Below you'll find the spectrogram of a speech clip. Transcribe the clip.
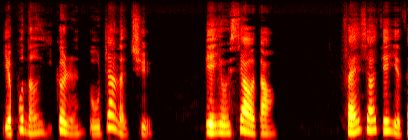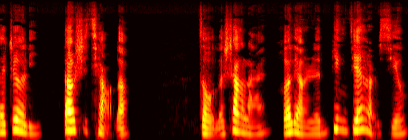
也不能一个人独占了去？便又笑道：“樊小姐也在这里，倒是巧了。”走了上来，和两人并肩而行，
